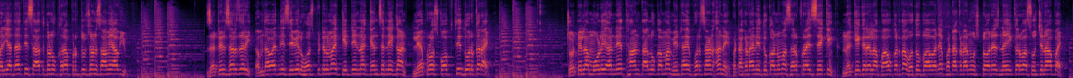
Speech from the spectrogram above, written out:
મર્યાદાથી સાત ગણું ખરાબ પ્રદૂષણ સામે આવ્યું. જટિલ સર્જરી. અમદાવાદની સિવિલ હોસ્પિટલમાં કિડનીના કેન્સરની ગાંઠ. લેપ્રોસ્કોપથી દૂર કરાય. ચોટીલા મૂળી અને થાન તાલુકામાં મીઠાઈ, ફરસાણ અને ફટાકડાની દુકાનોમાં સરપ્રાઇઝ ચેકિંગ નક્કી કરેલા ભાવ કરતાં વધુ ભાવ અને ફટાકડાનું સ્ટોરેજ નહીં કરવા સૂચના અપાય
